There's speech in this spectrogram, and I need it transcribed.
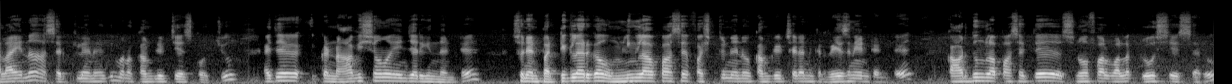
ఎలా అయినా ఆ సర్కిల్ అనేది మనం కంప్లీట్ చేసుకోవచ్చు. అయితే ఇక్కడ నా విషయంలో ఏం జరిగిందంటే సో నేను పర్టికులర్గా ఉమ్లింగ్లా పాసే ఫస్ట్ నేను కంప్లీట్ చేయడానికి రీజన్ ఏంటంటే కార్దుంగ్లా పాస్ అయితే స్నోఫాల్ వల్ల క్లోజ్ చేశారు.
